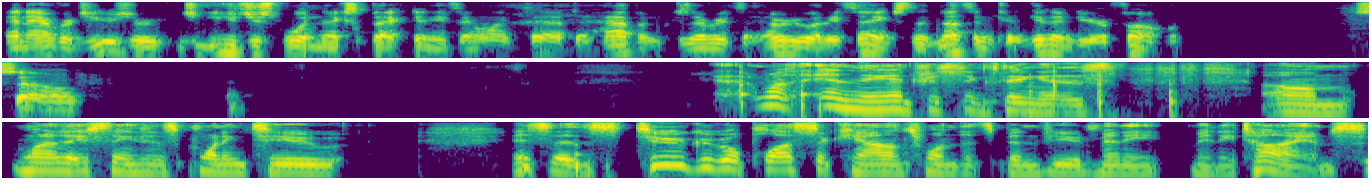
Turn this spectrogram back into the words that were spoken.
an average user, you just wouldn't expect anything like that to happen because everything everybody thinks that nothing can get into your phone. So well, and the interesting thing is, um, one of these things is pointing to. It says two Google Plus accounts, one that's been viewed many many times.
